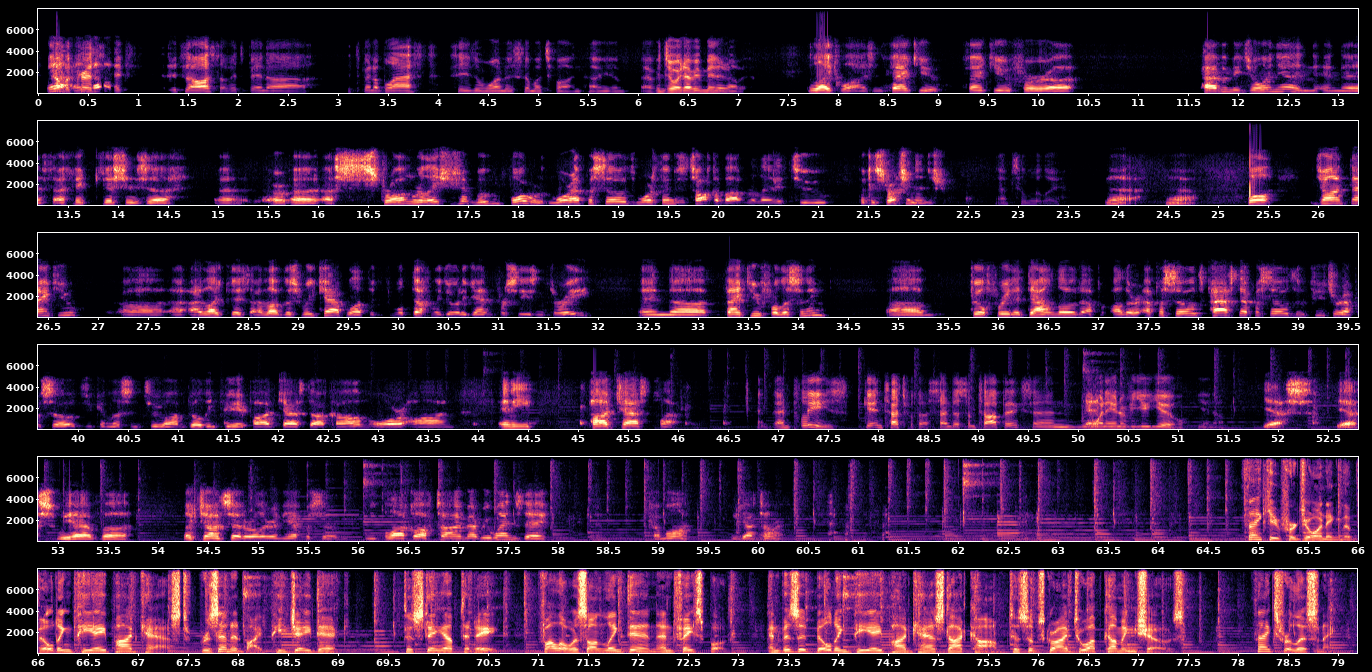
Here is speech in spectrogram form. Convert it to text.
No, but Chris, it's it's awesome. It's been uh it's been a blast. Season one is so much fun. I have I've enjoyed every minute of it. Likewise, and thank you, thank you for uh, having me join you. And, and uh, I think this is a, a, a, a strong relationship moving forward. with More episodes, more things to talk about related to the construction industry. Absolutely. Yeah, yeah. Well, Jon, thank you. Uh, I, I like this. I love this recap. We'll have to. We'll definitely do it again for season three. And uh, thank you for listening. Um, feel free to download up other episodes, past episodes, and future episodes. You can listen to on buildingpapodcast.com or on any podcast platform. And, and please get in touch with us. Send us some topics, and we Yeah. want to interview you. You know. Yes, yes. We have, uh, like Jon said earlier in the episode, we block off time every Wednesday. Come on, we got time. Thank you for joining the Building PA podcast presented by PJ Dick. To stay up to date, follow us on LinkedIn and Facebook and visit buildingpapodcast.com to subscribe to upcoming shows. Thanks for listening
